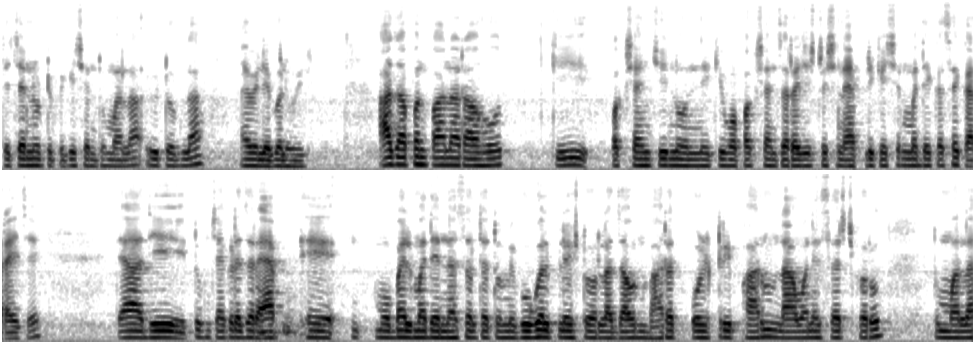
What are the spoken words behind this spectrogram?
त्याच्या नोटिफिकेशन तुम्हाला यूट्यूबला अवेलेबल होईल. आज आपण पाहणार आहोत की पक्ष्यांची नोंदणी किंवा पक्ष्यांचं रजिस्ट्रेशन ॲप्लिकेशनमध्ये कसे करायचे? त्याआधी तुमच्याकडे जर ॲप हे मोबाईलमध्ये नसेल तर तुम्ही गुगल प्ले स्टोअरला जाऊन भारत पोल्ट्री फार्म नावाने सर्च करून तुम्हाला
